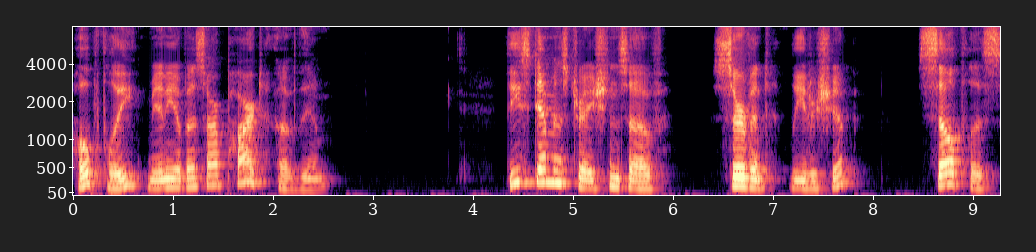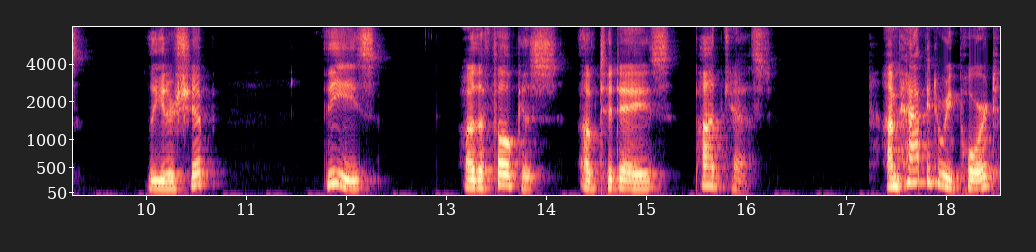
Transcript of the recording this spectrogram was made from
Hopefully, many of us are part of them. These demonstrations of servant leadership, selfless leadership, these are the focus of today's podcast. I'm happy to report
